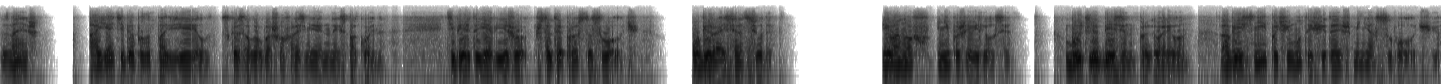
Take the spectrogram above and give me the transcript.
«Знаешь, а я тебе было поверил», — сказал Рубашов размеренно и спокойно. «Теперь-то я вижу, что ты просто сволочь. Убирайся отсюда». Иванов не пошевелился. «Будь любезен», — проговорил он, — «объясни, почему ты считаешь меня сволочью».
